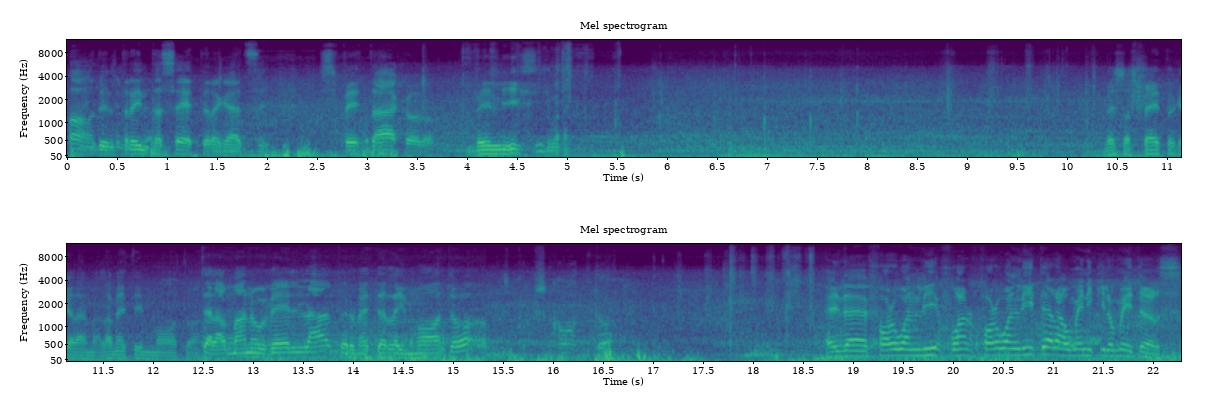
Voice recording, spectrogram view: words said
Oh, del 37 ragazzi. Spettacolo. Bellissima. Adesso aspetto che la, la mette in moto. C'è la manovella per metterla in moto. Scotto and uh, for, one li- for, for one liter how many kilometers?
